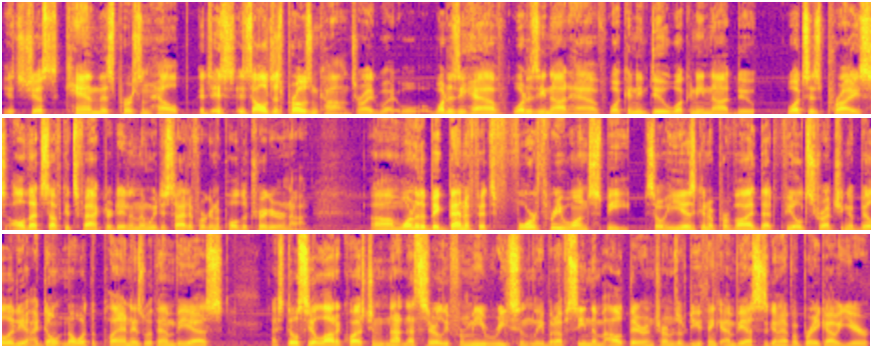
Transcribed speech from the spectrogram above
It's just can this person help? It's it's all just pros and cons, right? What, what does he have? What does he not have? What can he do? What can he not do? What's his price? All that stuff gets factored in, and then we decide if we're going to pull the trigger or not. Um, one of the big benefits, 431 speed. So he is going to provide that field stretching ability. I don't know what the plan is with MVS. I still see a lot of questions, not necessarily for me recently, but I've seen them out there in terms of do you think MVS is going to have a breakout year?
